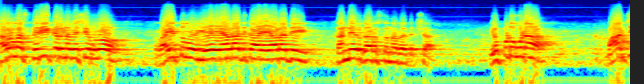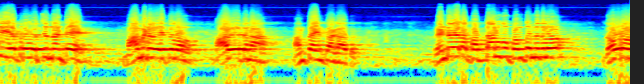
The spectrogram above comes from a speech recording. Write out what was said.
ధరల స్థిరీకరణ విషయంలో రైతులు ఏ ఏడాదికి ఆ ఏడాది కన్నీరు గారుస్తున్నారు అధ్యక్ష. ఎప్పుడు కూడా మార్చి ఏప్రిల్ వచ్చిందంటే మామిడి రైతులు ఆవేదన అంతా ఇంత కాదు. రెండు వేల పద్నాలుగు పంతొమ్మిదిలో గౌరవ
